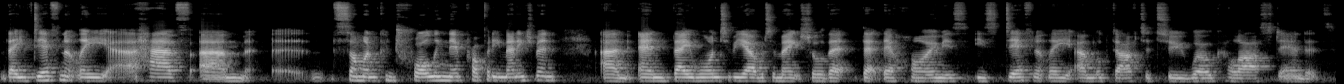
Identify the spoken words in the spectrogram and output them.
they definitely uh, have um, uh, someone controlling their property management. Um, and they want to be able to make sure that, that their home is is definitely um, looked after to world class standards.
